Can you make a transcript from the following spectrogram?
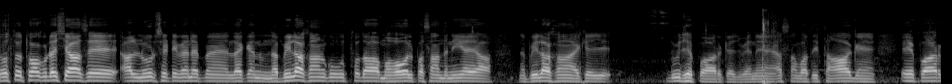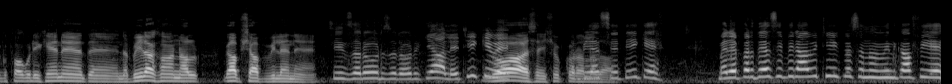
दोस्तों थोक डशा से अल नूर सिटी वहने पे लेकिन नबीला खान को उतो का माहौल पसंद नहीं आया। नबीला खान है कि दूजे पार्क वहने हैं असा बात इतना आ गए हैं। ये पार्क थोड़ा दिखेने हैं तो नबीला खान नाल गप शप भी लेने हैं। जी ज़रूर ज़रूर। क्या हाल है? ठीक है बस शुक्र अल्लाह ठीक है? मेरे परदेसी भी ठीक है सन उम्मीद काफ़ी है।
